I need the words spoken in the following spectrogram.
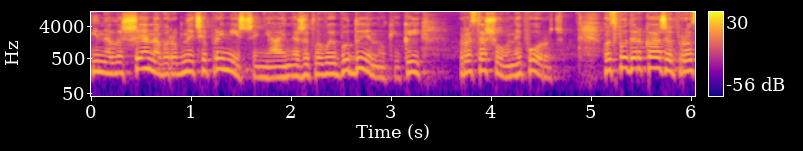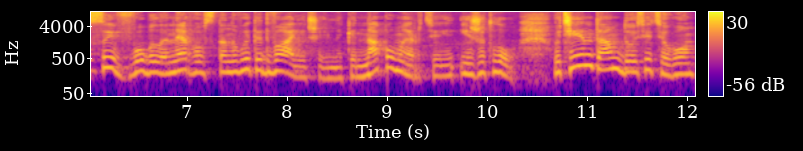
і не лише на виробниче приміщення, а й на житловий будинок, який розташований поруч. Господар каже, просив в обленерго встановити два лічильники на комерцію і житло. Утім, там досі цього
